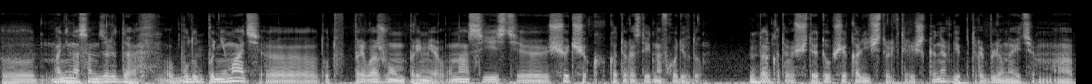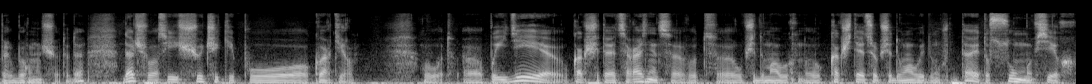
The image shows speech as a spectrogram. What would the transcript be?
Э, они на самом деле, да, будут mm понимать. Э, тут привожу вам пример. У нас есть э, счетчик, который стоит на входе в дом uh-huh. да, который считает общее количество электрической энергии, потребленной этим а, прибором учета. Да. Дальше у вас есть счетчики по квартирам. Вот. Э, по идее, как считается разница вот, э, общедомовых, ну, как считается общедомовой дом? Да, это сумма всех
